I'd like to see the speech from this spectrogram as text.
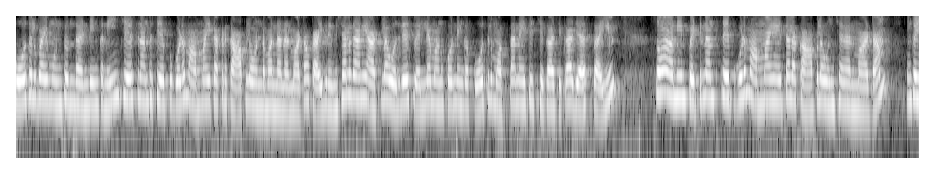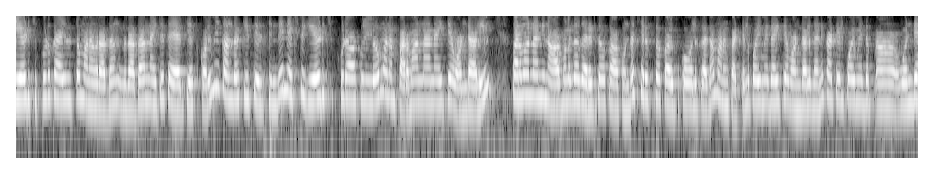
కోతుల భయం ఉంటుందండి. ఇంకా నేను చేసినంతసేపు కూడా మా అమ్మాయికి అక్కడ కాపలో ఉండమన్నాను అనమాట ఒక ఐదు నిమిషాలు కానీ అట్లా వదిలేసి వెళ్ళామనుకోండి ఇంకా కోతులు మొత్తాన్ని అయితే చికా చికా చేస్తాయి. సో నేను పెట్టినంతసేపు కూడా మా అమ్మాయిని అయితే అలా కాపలా ఉంచానమాట ఇంకా ఏడు చిక్కుడుకాయలతో మనం రథం రథాన్ని అయితే తయారు చేసుకోవాలి. మీకు అందరికీ తెలిసిందే నెక్స్ట్ ఏడు చిక్కుడు ఆకుల్లో మనం పరమాన్నాన్ని అయితే వండాలి. పరమాన్నాన్ని నార్మల్గా గరిటతో కాకుండా చెరుకుతో కలుపుకోవాలి కదా. మనం కట్టెల పొయ్యి మీద అయితే వండాలి. కానీ కట్టెల పొయ్యి మీద వండే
